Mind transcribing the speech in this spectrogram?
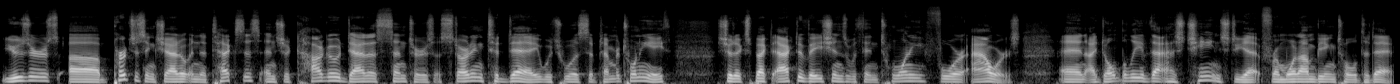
users uh, purchasing Shadow in the Texas and Chicago data centers starting today, which was September 28th, should expect activations within 24 hours. And I don't believe that has changed yet from what I'm being told today.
